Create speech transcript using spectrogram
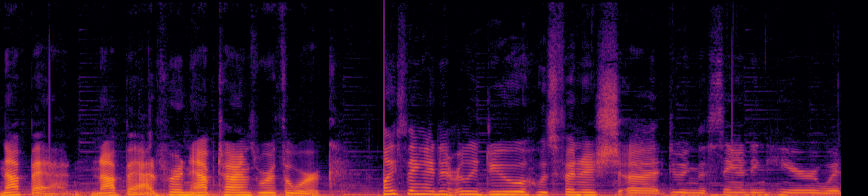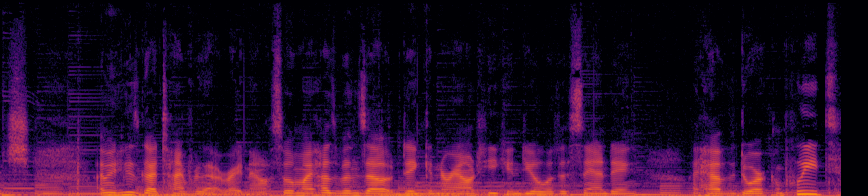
Not bad. Not bad for a nap time's worth of work. Only thing I didn't really do was finish uh, doing the sanding here, which, I mean, who's got time for that right now? So my husband's out dinking around, he can deal with the sanding. I have the door complete.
